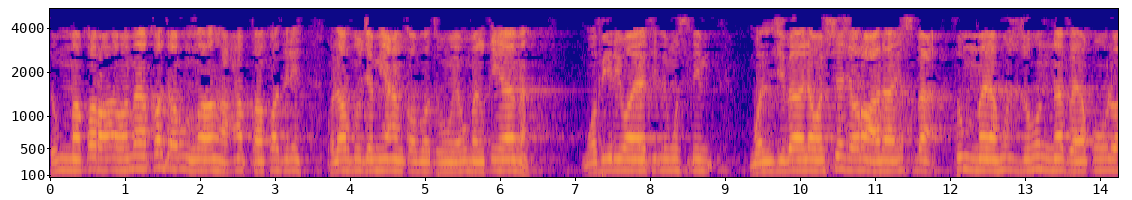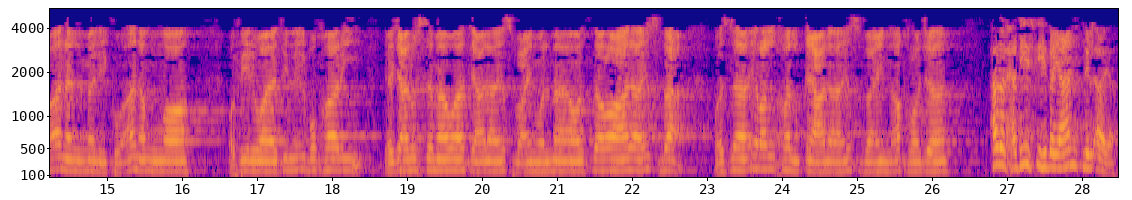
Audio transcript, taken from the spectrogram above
ثم قرأ وما قدر الله حق قدره والأرض جميعا قبضته يوم القيامة. وفي رواية لمسلم والجبال والشجر على إصبع ثم يهزهن فيقول أنا الملك أنا الله. وفي رواية للبخاري يجعل السماوات على إصبع والماء والثرى على إصبع وسائر الخلق على إصبع أخرجا هذا الحديث فيه بيان للآية.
